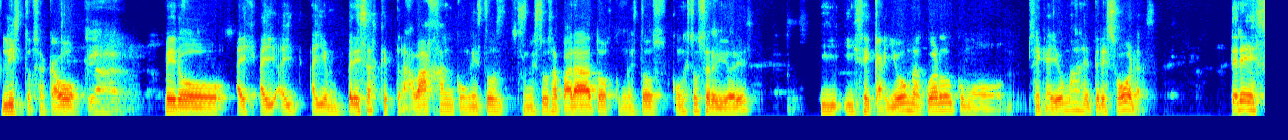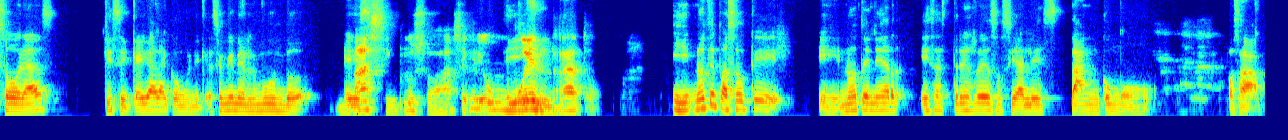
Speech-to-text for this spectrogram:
Listo, se acabó. Claro. Pero hay, hay, hay, hay empresas que trabajan con estos, con estos aparatos, con estos, con estos servidores, y, y se cayó, me acuerdo, como, se cayó más de tres horas. Tres horas que se caiga la comunicación en el mundo. es- Más incluso, ¿ah? Se cayó un Sí. buen rato. ¿Y no te pasó que eh, no tener esas tres redes sociales tan como, o sea,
